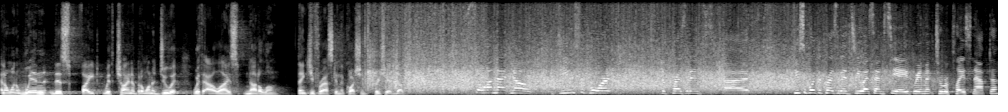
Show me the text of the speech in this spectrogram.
and I want to win this fight with China, but I want to do it with allies, not alone. Thank you for asking the question. Appreciate it, Doug. So, on that note, do you support the president's uh, do you support the president's USMCA agreement to replace NAFTA?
